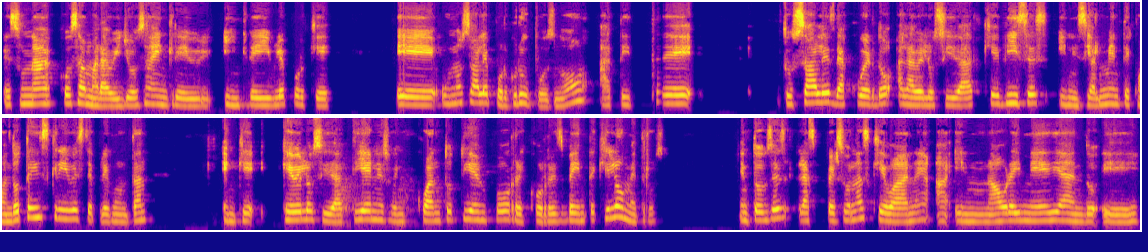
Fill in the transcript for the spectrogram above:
es una cosa maravillosa, increíble, increíble porque eh, uno sale por grupos, ¿no? A ti te, tú sales de acuerdo a la velocidad que dices inicialmente. Cuando te inscribes te preguntan en qué, qué velocidad tienes o en cuánto tiempo recorres 20 kilómetros. Entonces, las personas que van en una hora y media eh,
